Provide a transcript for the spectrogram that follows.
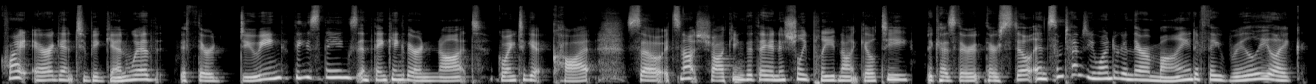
quite arrogant to begin with if they're doing these things and thinking they're not going to get caught. So it's not shocking that they initially plead not guilty because they're they're still and sometimes you wonder in their mind if they really like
